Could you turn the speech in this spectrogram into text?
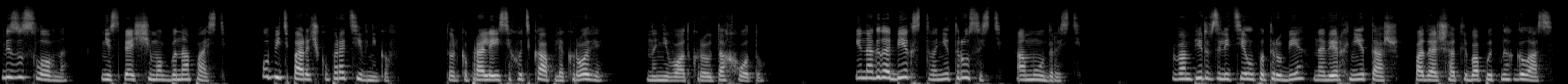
Безусловно, неспящий мог бы напасть, убить парочку противников. Только пролейся хоть капля крови, на него откроют охоту. Иногда бегство не трусость, а мудрость. Вампир взлетел по трубе на верхний этаж, подальше от любопытных глаз.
